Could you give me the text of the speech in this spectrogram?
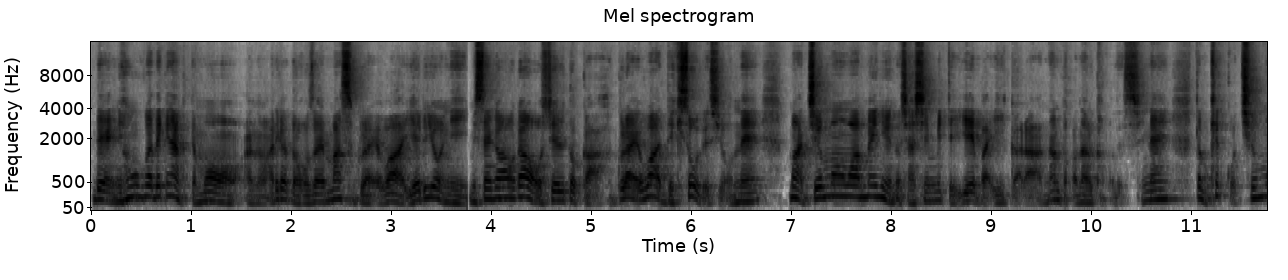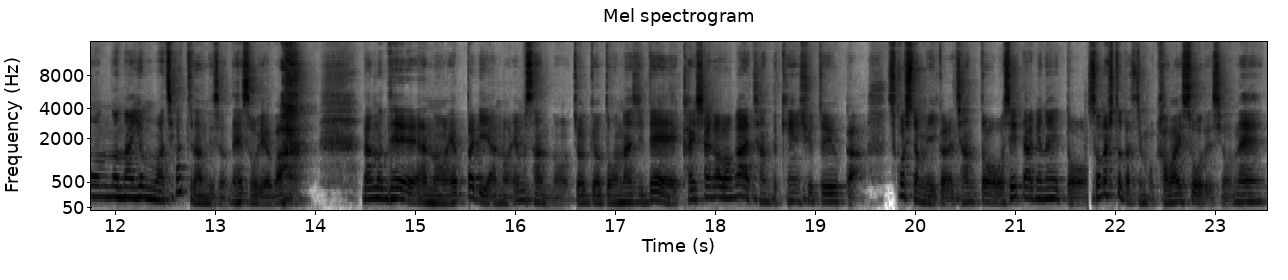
で日本語ができなくてもあのありがとうございますぐらいは言えるように店側が教えるとかぐらいはできそうですよね。まあ注文はメニューの写真見て言えばいいからなんとかなるかもですしね。でも結構注文の内容も間違ってたんですよねそういえば。なのであのやっぱりあの M さんの状況と同じで会社側がちゃんと研修というか少しでもいいからちゃんと教えてあげないとその人たちもかわいそうですよね。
